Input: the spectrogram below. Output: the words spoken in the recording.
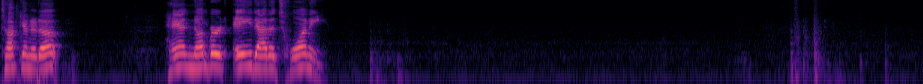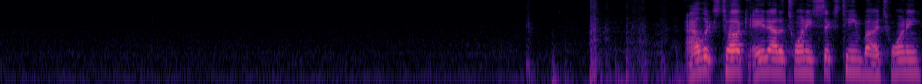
tucking it up. Hand numbered 8 out of 20. Alex Tuch, 8 out of 20, 16 by 20.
